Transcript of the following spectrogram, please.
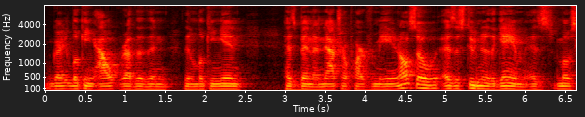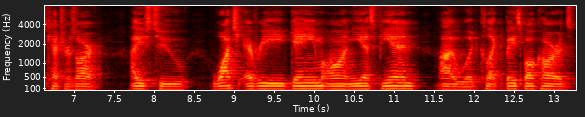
right, looking out rather than than looking in, has been a natural part for me. And also as a student of the game, as most catchers are, I used to watch every game on ESPN. I would collect baseball cards.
